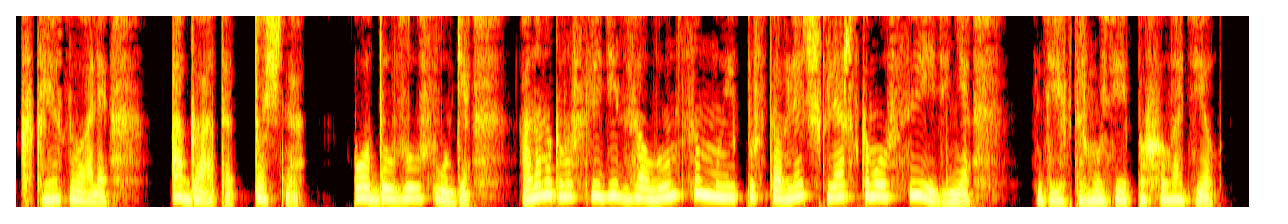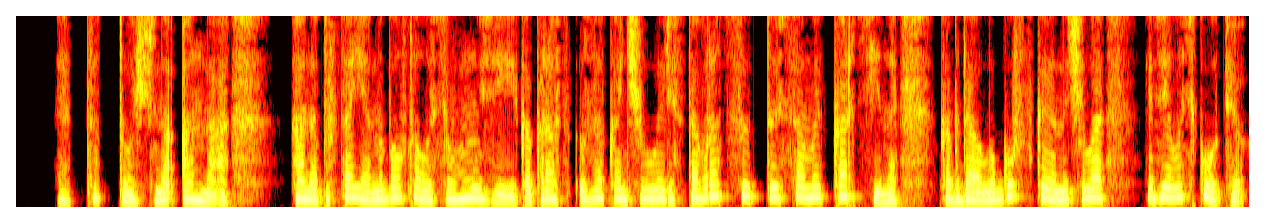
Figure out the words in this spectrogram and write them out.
Как ее звали? Агата, точно. Отдал за услуги. Она могла следить за Лунцем и поставлять Шклярскому сведения. Директор музея похолодел. Это точно она. Она постоянно болталась в музее, как раз заканчивала реставрацию той самой картины, когда Луговская начала делать копию.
